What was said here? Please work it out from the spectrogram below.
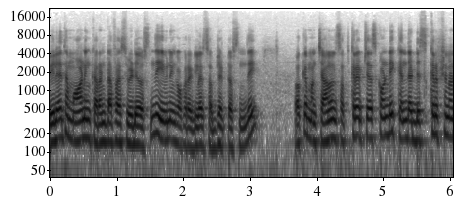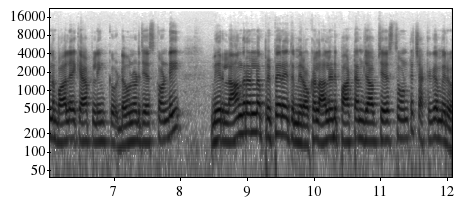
వీలైతే మార్నింగ్ కరెంట్ అఫైర్స్ వీడియో వస్తుంది ఈవినింగ్ ఒక రెగ్యులర్ సబ్జెక్ట్ వస్తుంది. ఓకే మన ఛానల్ సబ్స్క్రైబ్ చేసుకోండి. కింద డిస్క్రిప్షన్ ఉన్న బాలయ్య యాప్ లింక్ డౌన్లోడ్ చేసుకోండి. మీరు లాంగ్ రన్లో ప్రిపేర్ అయితే మీరు ఒకవేళ ఆల్రెడీ పార్ట్ టైం జాబ్ చేస్తూ ఉంటే చక్కగా మీరు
